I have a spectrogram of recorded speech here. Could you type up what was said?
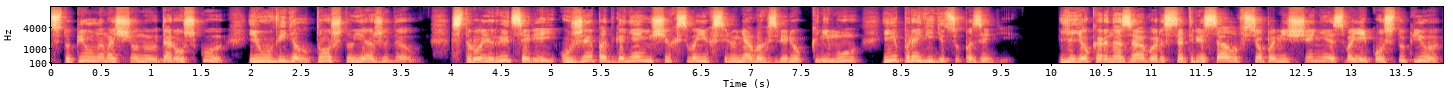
ступил на мощеную дорожку и увидел то, что я ожидал. Строй рыцарей, уже подгоняющих своих слюнявых зверюк к нему и провидицу позади. Ее карнозавр сотрясал все помещение своей поступью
